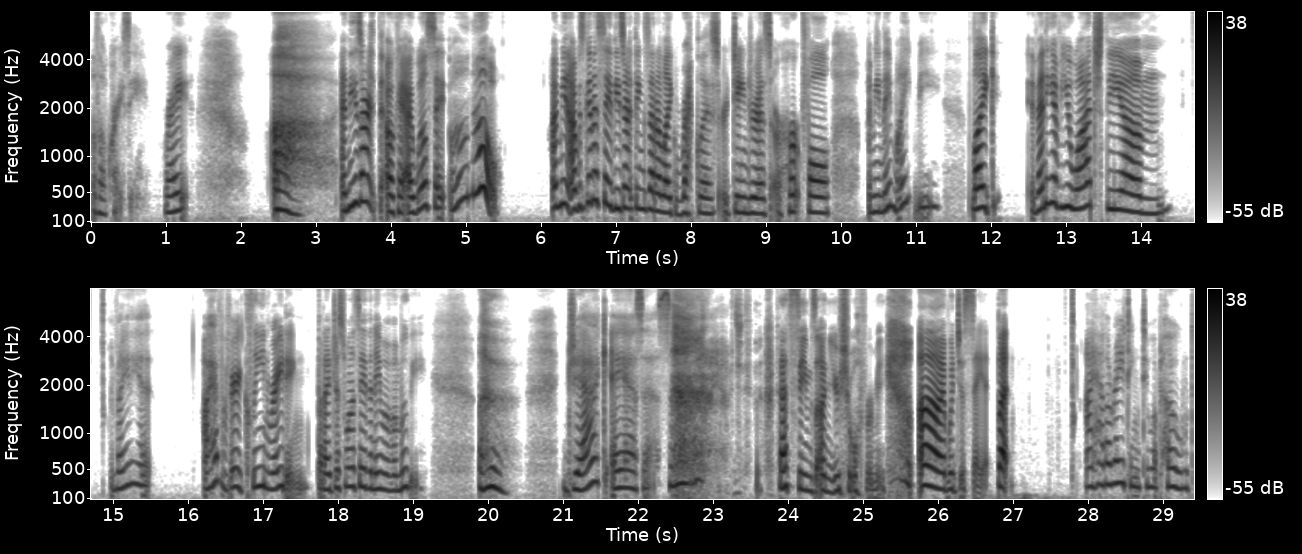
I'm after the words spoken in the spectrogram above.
a little crazy, right? Ah, uh, and these aren't, th- okay, I will say, well, no. I mean, I was going to say these aren't things that are like reckless or dangerous or hurtful. I mean, they might be. Like, if any of you watch the um am I gonna get I have a very clean rating, but I just want to say the name of a movie. Jack ASS. that seems unusual for me. Uh, I would just say it. But I have a rating to uphold.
